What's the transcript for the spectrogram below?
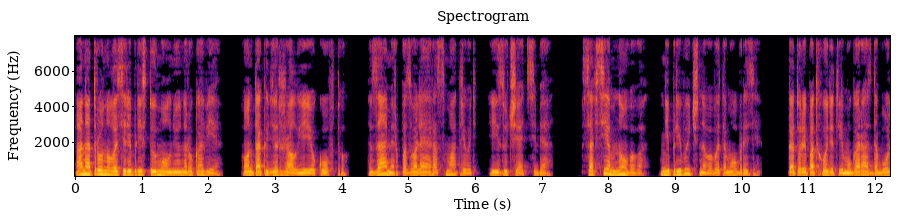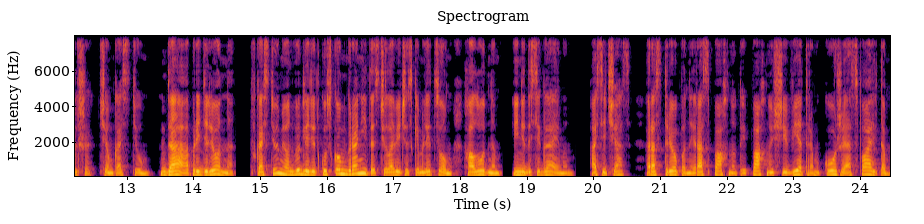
Она тронула серебристую молнию на рукаве. Он так и держал ее кофту. Замер, позволяя рассматривать и изучать себя. Совсем нового, непривычного в этом образе, который подходит ему гораздо больше, чем костюм. Да, определенно, в костюме он выглядит куском гранита с человеческим лицом, холодным и недосягаемым. А сейчас, растрепанный, распахнутый, пахнущий ветром, кожей, асфальтом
